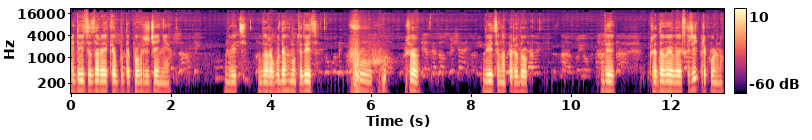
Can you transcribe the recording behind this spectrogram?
І дивіться зараз, яке буде повреждення. Дивіться, зараз буде гнути, дивіться. Фу. Все. Дивіться напередок. Де придавило. Скажіть прикольно.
